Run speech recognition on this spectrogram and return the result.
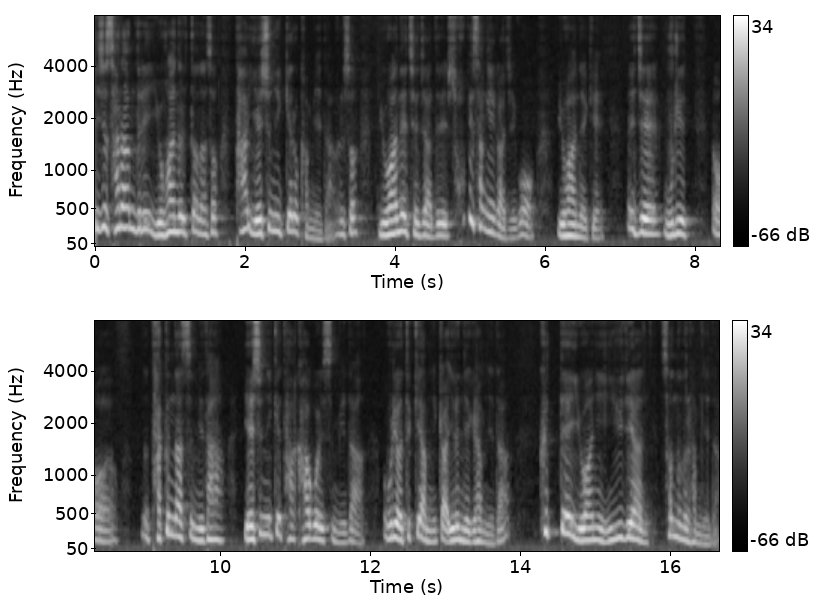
이제 사람들이 요한을 떠나서 다 예수님께로 갑니다. 그래서 요한의 제자들이 속이 상해가지고 요한에게 이제 우리 어, 다 끝났습니다. 예수님께 다 가고 있습니다. 우리 어떻게 합니까? 이런 얘기를 합니다. 그때 요한이 위대한 선언을 합니다.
